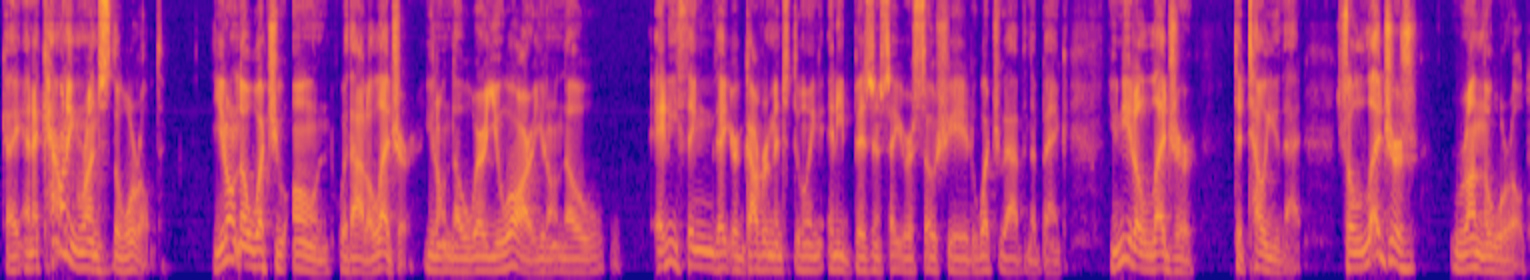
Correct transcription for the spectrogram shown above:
okay, and accounting runs the world. You don't know what you own without a ledger. You don't know where you are. You don't know anything that your government's doing, any business that you're associated, what you have in the bank. You need a ledger to tell you that. So ledgers run the world.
